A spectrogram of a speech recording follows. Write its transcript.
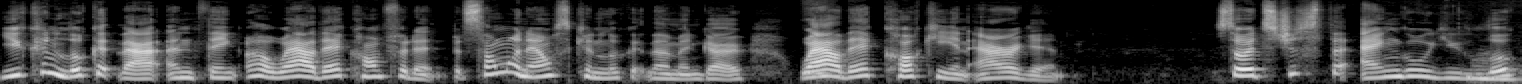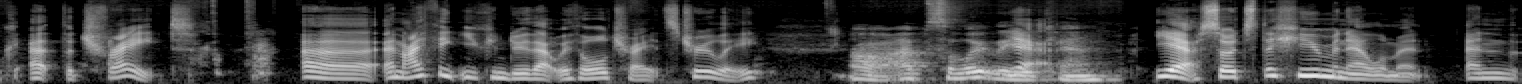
you can look at that and think, "Oh, wow, they're confident." But someone else can look at them and go, "Wow, they're cocky and arrogant." So it's just the angle you mm. look at the trait, uh, and I think you can do that with all traits. Truly. Oh, absolutely, yeah. you can. Yeah. So it's the human element, and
